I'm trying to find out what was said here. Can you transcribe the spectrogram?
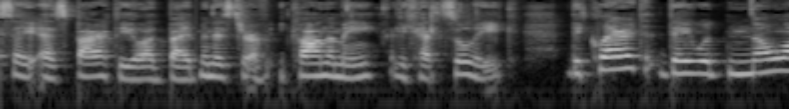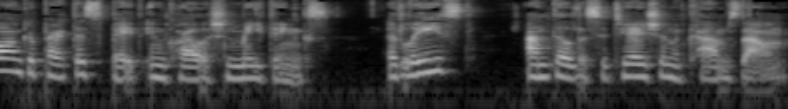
SAS party, led by Minister of Economy Richard Sulik, declared they would no longer participate in coalition meetings at least until the situation calms down.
